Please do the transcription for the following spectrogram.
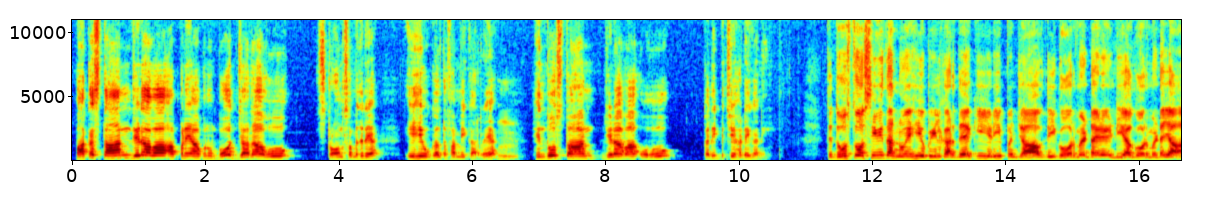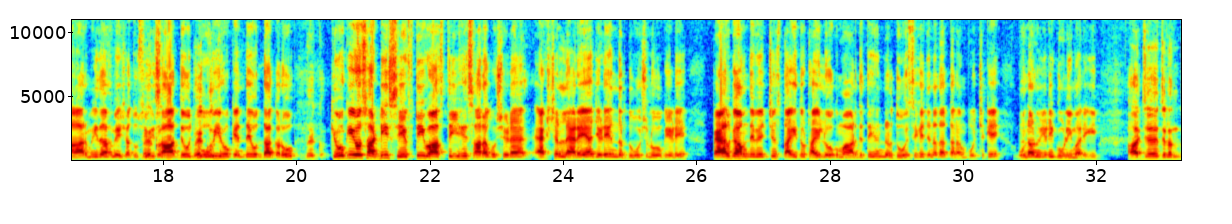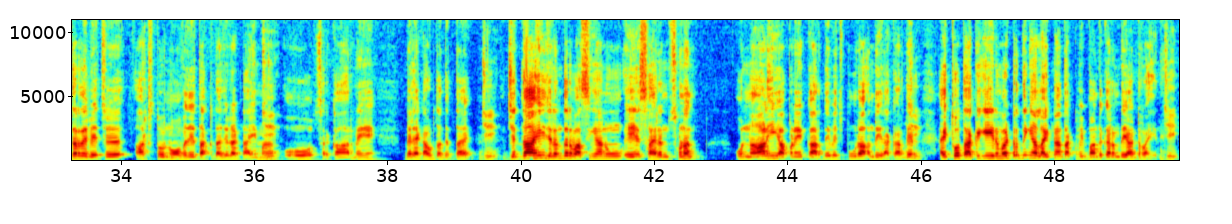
ਪਾਕਿਸਤਾਨ ਜਿਹੜਾ ਵਾ ਆਪਣੇ ਆਪ ਨੂੰ ਬਹੁਤ ਜ਼ਿਆਦਾ ਉਹ ਸਟਰੋਂਗ ਸਮਝ ਰਿਹਾ। ਇਹ ਉਹ ਗਲਤਫਹਿਮੀ ਕਰ ਰਿਹਾ। ਹਿੰਦੁਸਤਾਨ ਜਿਹੜਾ ਵਾ ਉਹ ਕਦੀ ਪਿੱਛੇ ਹਟੇਗਾ ਨਹੀਂ। ਤੇ ਦੋਸਤੋ ਅਸੀਂ ਵੀ ਤੁਹਾਨੂੰ ਇਹੀ ਅਪੀਲ ਕਰਦੇ ਆ ਕਿ ਜਿਹੜੀ ਪੰਜਾਬ ਦੀ ਗਵਰਨਮੈਂਟ ਹੈ ਜਿਹੜਾ ਇੰਡੀਆ ਗਵਰਨਮੈਂਟ ਹੈ ਜਾਂ ਆਰਮੀ ਦਾ ਹਮੇਸ਼ਾ ਤੁਸੀਂ ਵੀ ਸਾਥ ਦਿਓ ਜੋ। ਵੀ ਉਹ ਕਹਿੰਦੇ ਉਦਾਂ ਕਰੋ। ਕਿਉਂਕਿ ਉਹ ਸਾਡੀ ਸੇਫਟੀ ਵਾਸਤੇ ਇਹ ਸਾਰਾ ਕੁਝ ਜਿਹੜਾ ਐਕਸ਼ਨ ਲੈ ਰਹੇ ਆ ਜਿਹੜੇ ਨਿਰਦੋਸ਼ ਲੋਕ ਜਿਹੜੇ ਪਹਿਲਗਾਮ ਦੇ ਵਿੱਚ 27 ਤੋਂ 28 ਲੋਕ ਮਾਰ ਦਿੱਤੇ ਸੀ ਨਿਰਦੋਸ਼ ਸੀਗੇ ਜਿਨ੍ਹਾਂ ਦਾ ਧਰਮ ਪੁੱਛ ਕੇ ਉਹਨਾਂ ਨੂੰ ਜਿਹੜੀ ਗੋਲੀ ਮਾਰੀ ਗਈ ਅੱਜ ਜਲੰਧਰ ਦੇ ਵਿੱਚ 8 ਤੋਂ 9 ਵਜੇ ਤੱਕ ਦਾ ਜਿਹੜਾ ਟਾਈਮ ਉਹ ਸਰਕਾਰ ਨੇ ਬਲੈਕ ਆਊਟ ਦਾ ਦਿੱਤਾ ਹੈ। ਜੀ। ਜਿੱਦਾਂ ਹੀ ਜਲੰਧਰ ਵਾਸੀਆਂ ਨੂੰ ਇਹ ਸਾਇਰਨ ਸੁਣਨ ਉਹ ਨਾਲ ਹੀ ਆਪਣੇ ਘਰ ਦੇ ਵਿੱਚ ਪੂਰਾ ਅੰਧੇਰਾ ਕਰ ਦੇਣ। ਇੱਥੋਂ ਤੱਕ ਕਿ ਇਨਵਰਟਰ ਦੀਆਂ ਲਾਈਟਾਂ ਤੱਕ ਵੀ ਬੰਦ ਕਰਨ ਦੇ ਆਰਡਰ ਆਏ ਨੇ। ਜੀ।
